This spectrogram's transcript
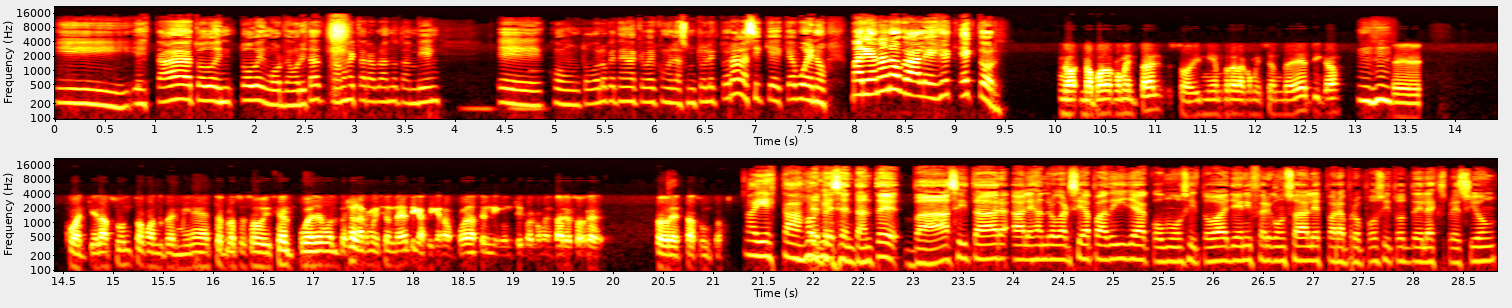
y está todo en todo en orden. Ahorita vamos a estar hablando también eh, con todo lo que tenga que ver con el asunto electoral, así que qué bueno. Mariana Nogales, Hé- Héctor. No, no puedo comentar, soy miembro de la Comisión de Ética. Eh, cualquier asunto cuando termine este proceso judicial puede volver a la Comisión de Ética, así que no puedo hacer ningún tipo de comentario sobre, sobre este asunto. Ahí está, Jorge. Representante, ¿va a citar a Alejandro García Padilla como citó a Jennifer González para propósitos de la expresión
